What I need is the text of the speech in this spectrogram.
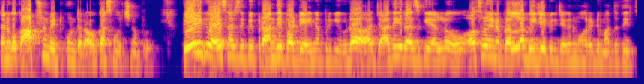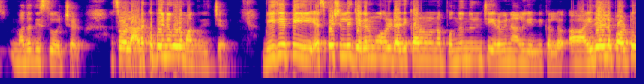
తనకు ఒక ఆప్షన్ పెట్టుకుంటారు అవకాశం వచ్చినప్పుడు. పేరుకి వైఎస్ఆర్సీపీ ప్రాంతీయ పార్టీ అయినప్పటికీ కూడా జాతీయ రాజకీయాల్లో అవసరమైనప్పుడల్లా బీజేపీకి జగన్మోహన్ రెడ్డి మద్దతు మద్దతు ఇస్తూ వచ్చాడు. అసలు వాళ్ళు అడకపోయినా కూడా మద్దతు ఇచ్చారు బీజేపీ ఎస్పెషల్లీ జగన్మోహన్ రెడ్డి అధికారంలో ఉన్న పంతొమ్మిది నుంచి ఇరవై నాలుగు ఎన్నికల్లో ఆ ఐదేళ్ళ పాటు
